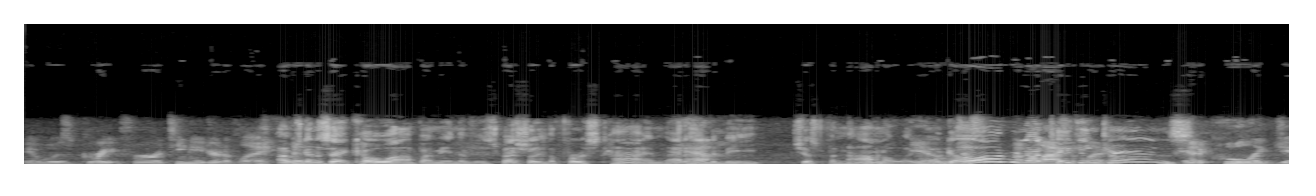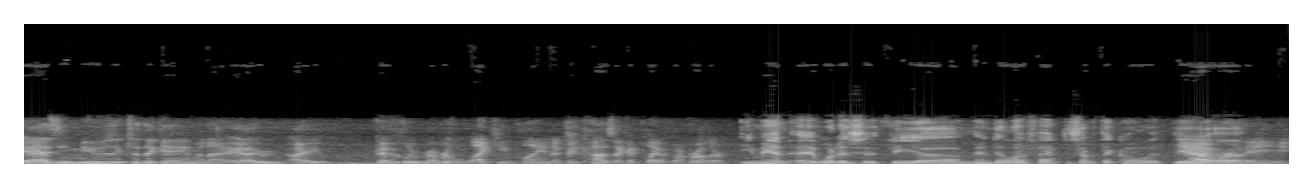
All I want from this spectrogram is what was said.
it was great for a teenager to play. I was going to say co op. I mean, especially the first time, that had to be just phenomenal. Like, Yeah, oh my god, we're not taking turns. It had a cool like jazzy music to the game, and I, I I vividly remember liking playing it because I could play with my brother. You mean, uh, what is it? The uh, Mandela effect? Is that what they call it? The, yeah, uh, where they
